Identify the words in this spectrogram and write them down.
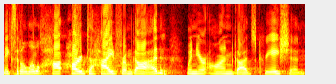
Makes it a little hard to hide from God when you're on God's creation.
